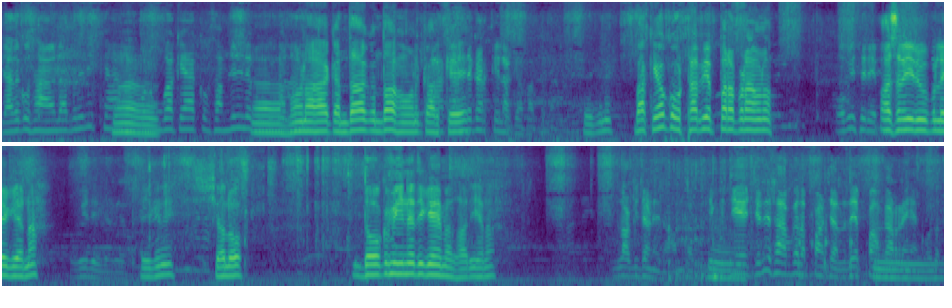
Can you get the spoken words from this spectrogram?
ਜਦ ਕੁਛ ਆਇਆ ਲੱਗਦਾ ਕਿਆ ਹਾਂ। ਬਣੂਗਾ ਕਿਆ ਕੁਛ ਸਮਝ ਨਹੀਂ ਅਹ, ਲੱਗੂਗਾ ਹੁਣ ਆਹ ਕੰਦਾ ਕੁੰਦਾ ਹੋਣ ਕਰਕੇ। ਕਰਕੇ ਕਰਕੇ ਲੱਗ ਗਿਆ ਪਤਾ ਠੀਕ ਨੇ? ਬਾਕੀ ਉਹ ਕੋਠਾ ਵੀ ਉੱਪਰ ਆਪਣਾ ਹੁਣ ਉਹ ਵੀ ਸਿਰੇ ਅਸਲੀ ਰੂਪ ਲੈ ਗਿਆ ਨਾ। ਉਹ ਵੀ ਲੈ ਗਿਆ ਠੀਕ ਨੇ? ਚਲੋ 2 ਕੁ ਮਹੀਨੇ ਦੀ ਗੇਮ ਹੈ ਸਾਰੀ ਹਨਾ? ਲੱਗ ਜਾਣੇ ਆਰਾਮ ਕਰ ਜੇ ਜਿਹੜੇ ਹਿਸਾਬ ਨਾਲ ਆਪਾਂ ਚੱਲਦੇ ਆਪਾਂ ਕਰ ਰਹੇ ਹਾਂ ਖੁਦ।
